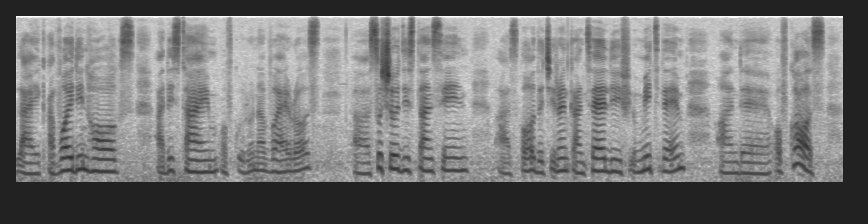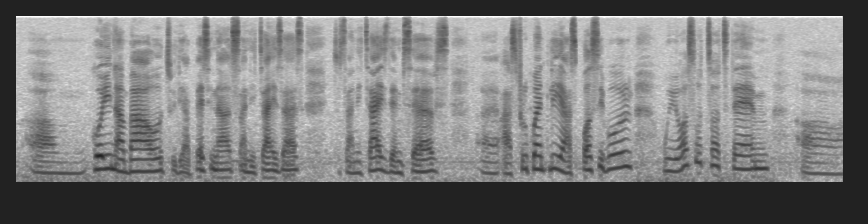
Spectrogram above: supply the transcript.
like avoiding hugs at this time of coronavirus, uh, social distancing, as all the children can tell you if you meet them. And uh, of course, um, going about with their personal sanitizers to sanitize themselves uh, as frequently as possible. We also taught them uh,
